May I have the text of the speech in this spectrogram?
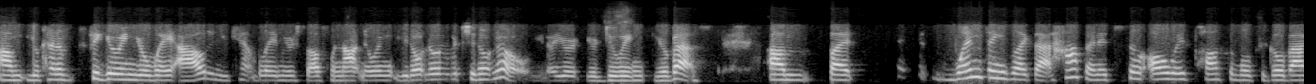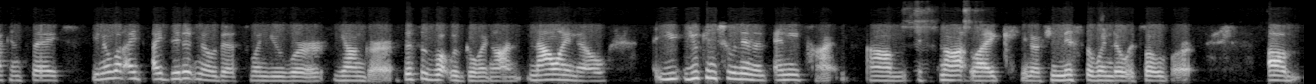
Um, you're kind of figuring your way out, and you can't blame yourself for not knowing. You don't know what you don't know. You know, you're you're doing your best. Um, but when things like that happen, it's still always possible to go back and say, you know what, I, I didn't know this when you were younger. This is what was going on. Now I know you, you can tune in at any time. Um, it's not like, you know, if you miss the window, it's over. Um,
